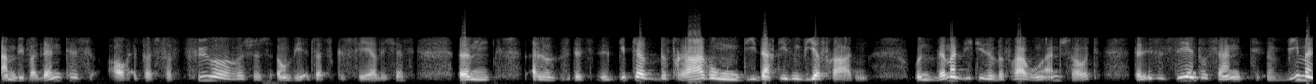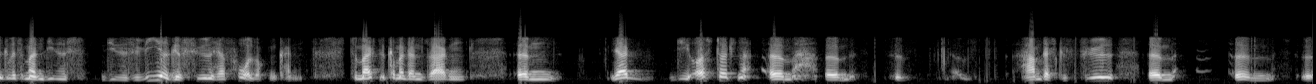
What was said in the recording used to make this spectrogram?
Ambivalentes, auch etwas Verführerisches, irgendwie etwas Gefährliches. Ähm, also es gibt ja Befragungen, die nach diesem Wir fragen. Und wenn man sich diese Befragung anschaut, dann ist es sehr interessant, wie man gewissermaßen dieses, dieses Wir-Gefühl hervorlocken kann. Zum Beispiel kann man dann sagen, ähm, ja, die Ostdeutschen ähm, ähm, äh, haben das Gefühl, ähm, ähm, äh,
